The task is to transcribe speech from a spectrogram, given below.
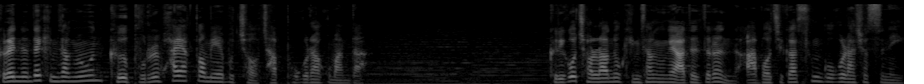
그랬는데 김상용은 그 불을 화약 더미에 붙여 자폭을 하고 만다. 그리고 전란 후 김상용의 아들들은 아버지가 순국을 하셨으니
